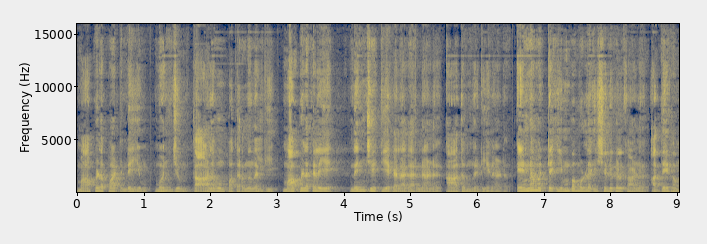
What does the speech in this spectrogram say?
മാപ്പിളപ്പാട്ടിന്റെയും മൊഞ്ചും താളവും പകർന്നു നൽകി മാപ്പിളകലയെ നെഞ്ചേറ്റിയ കലാകാരനാണ് ആദം നെടിയനാട്. എണ്ണമറ്റ ഇമ്പമുള്ള ഇശലുകൾക്കാണ് അദ്ദേഹം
